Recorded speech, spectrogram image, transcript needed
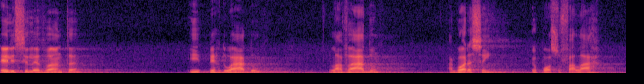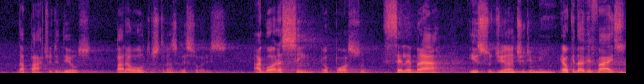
ele se levanta e perdoado, lavado, agora sim eu posso falar da parte de Deus para outros transgressores. Agora sim eu posso celebrar isso diante de mim. É o que Davi faz.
